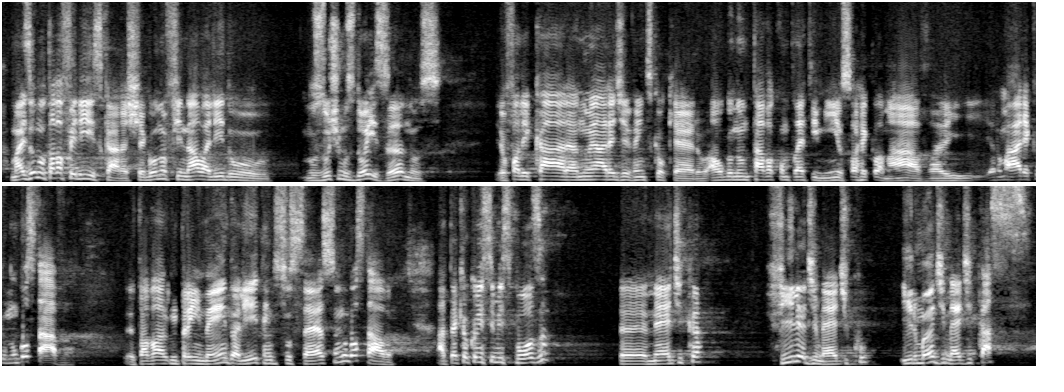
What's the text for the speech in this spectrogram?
Mas eu não estava feliz, cara. Chegou no final ali do, nos últimos dois anos, eu falei, cara, não é a área de eventos que eu quero. Algo não estava completo em mim, eu só reclamava e era uma área que eu não gostava. Eu estava empreendendo ali, tendo sucesso e não gostava. Até que eu conheci minha esposa, é, médica, filha de médico, irmã de médicas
